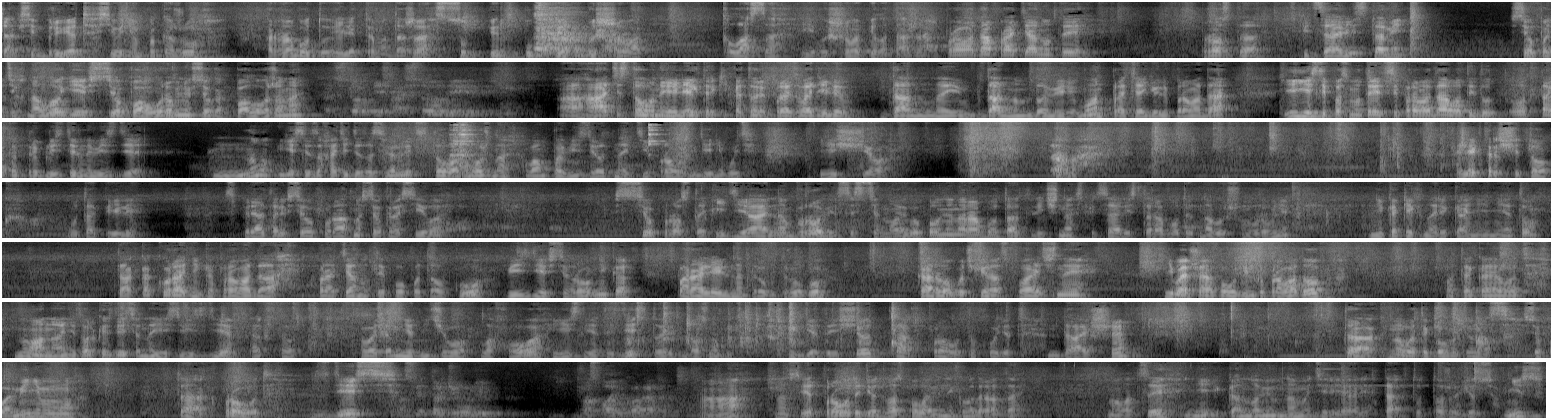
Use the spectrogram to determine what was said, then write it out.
Так, всем привет! Сегодня я вам покажу работу электромонтажа супер-пупер высшего класса и высшего пилотажа. Провода протянуты просто специалистами. Все по технологии, все по уровню, все как положено. Ага, аттестованные электрики, которые производили в, данной, в данном доме ремонт, протягивали провода. И если посмотреть, все провода вот идут вот так вот приблизительно везде. Ну, если захотите засверлить, то, возможно, вам повезет найти провод где-нибудь еще. Электрощиток утопили. Спрятали, все аккуратно, все красиво. Все просто идеально, вровень со стеной выполнена работа, отлично. Специалисты работают на высшем уровне, никаких нареканий нету. Так, аккуратненько провода протянуты по потолку, везде все ровненько, параллельно друг другу. Коробочки распаечные, небольшая паутинка проводов, вот такая вот. Ну, она не только здесь, она есть везде, так что в этом нет ничего плохого. Если это здесь, то должно быть и где-то еще. Так, провод уходит дальше. Так, ну в этой комнате у нас все по минимуму. Так, провод здесь. На свет протянули 2,5 квадрата. А, на свет провод идет 2,5 квадрата. Молодцы, не экономим на материале. Так, тут тоже идет все вниз.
